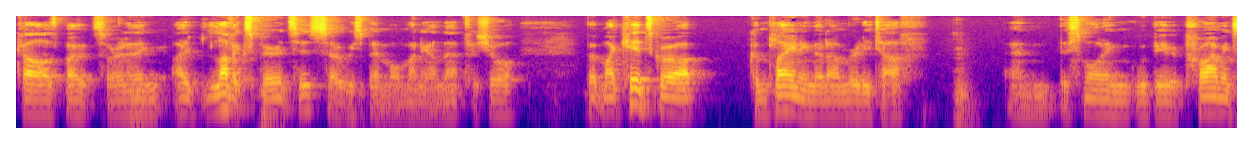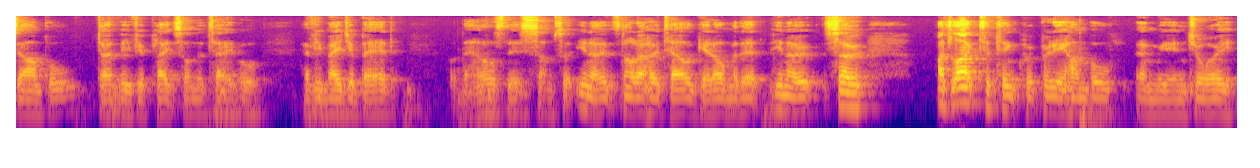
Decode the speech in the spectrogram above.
cars, boats, or anything. I love experiences, so we spend more money on that for sure. But my kids grow up complaining that I'm really tough. And this morning would be a prime example. Don't leave your plates on the table. Have you made your bed? What the hell's this? Some sort, you know, it's not a hotel. Get on with it. You know, so I'd like to think we're pretty humble and we enjoy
